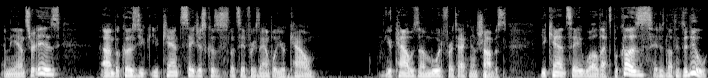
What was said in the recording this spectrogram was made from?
And the answer is um, because you you can't say just because, let's say, for example, your cow, your cow is a muad for attacking on Shabbos. You can't say, well, that's because it has nothing to do.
